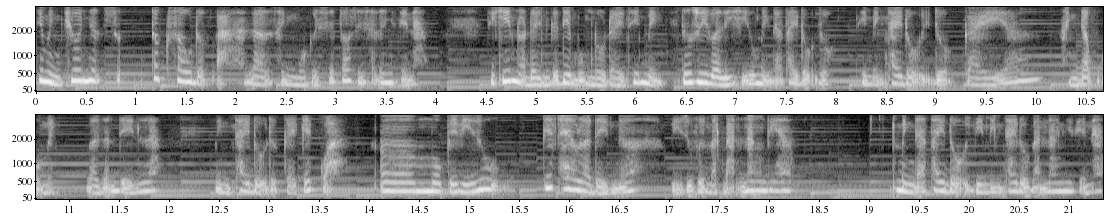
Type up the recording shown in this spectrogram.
nhưng mình chưa nhận sự thức sâu được là là thành một người sếp tốt thì sẽ là như thế nào. Thì khi mà đến cái điểm bùng nổ đấy thì mình tư duy và lý trí của mình đã thay đổi rồi. Thì mình thay đổi được cái à, hành động của mình và dẫn đến là mình thay đổi được cái kết quả. À, một cái ví dụ tiếp theo là đến à, ví dụ về mặt bản năng đi ha mình đã thay đổi vì mình thay đổi bản năng như thế nào.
